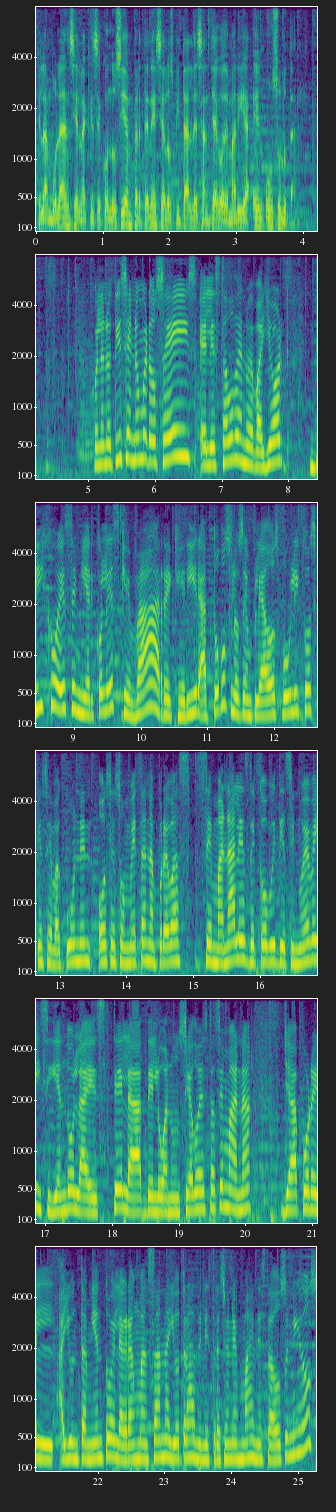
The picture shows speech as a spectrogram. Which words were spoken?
que la ambulancia en la que se conducían pertenece al Hospital de Santiago de María en Usulután. Con la noticia número 6, el estado de Nueva York dijo este miércoles que va a requerir a todos los empleados públicos que se vacunen o se sometan a pruebas semanales de COVID-19 y siguiendo la estela de lo anunciado esta semana ya por el Ayuntamiento de la Gran Manzana y otras administraciones más en Estados Unidos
